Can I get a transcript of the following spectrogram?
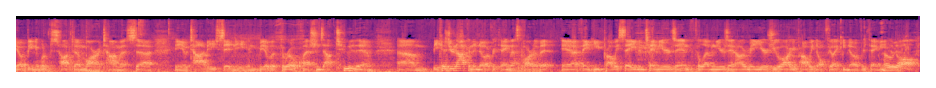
you know, being able to talk to Mara Thomas, uh, you know, Tavi, Sydney, and be able to throw questions out to them um, because you're not going to know everything. That's part of it. And I think you'd probably say even 10 years in, 11 years in, however many years you are, you probably don't feel like you know everything Oh, at yeah. all.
